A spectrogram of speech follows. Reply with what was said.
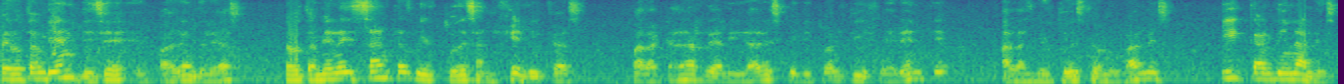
Pero también, dice el padre Andreas, pero también hay santas virtudes angélicas para cada realidad espiritual diferente a las virtudes teologales y cardinales,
